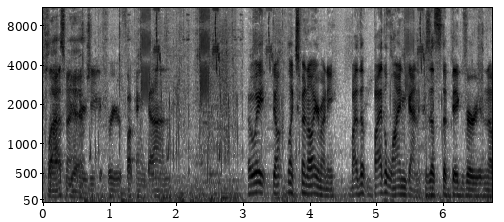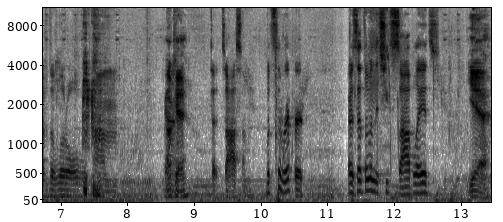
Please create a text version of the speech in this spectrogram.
plasma yeah. energy for your fucking gun. Oh wait, don't like spend all your money. Buy the buy the line gun because that's the big version of the little um. gun. Okay. That's awesome. What's the Ripper? Oh, is that the one that shoots saw blades? Yeah,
